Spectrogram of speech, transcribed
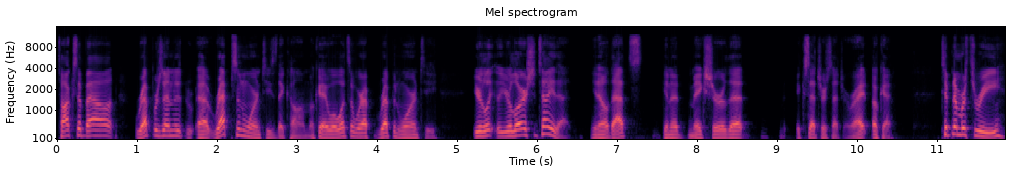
talks about represented uh, reps and warranties. They call them. Okay, well, what's a rep, rep and warranty? Your your lawyer should tell you that. You know, that's gonna make sure that, et cetera, et cetera. Right? Okay. Tip number three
